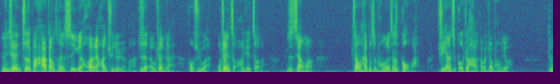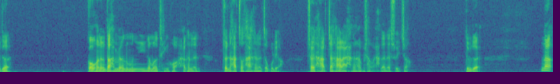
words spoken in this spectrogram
你今天就是把他当成是一个换来换去的人嘛？就是哎，我叫你来跟我出去玩，我叫你走，好，可以走了，就是这样吗？这样还不是朋友，这样是狗吧？你去养只狗就好了，干嘛交朋友？对不对？狗可能倒还没有那么你那么听话，它可能叫你它走，它可能走不了；叫它叫它来，它可能还不想来，它可能在睡觉，对不对？那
